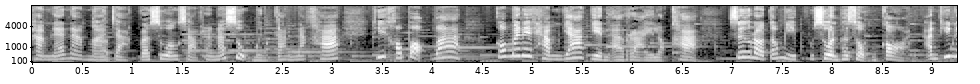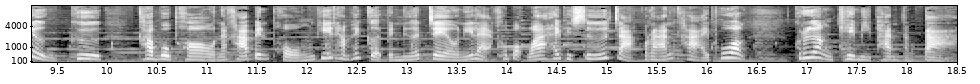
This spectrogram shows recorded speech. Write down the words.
คำแนะนำมาจากกระทรวงสาธารณสุขเหมือนกันนะคะ ที่เขาบอกว่าก็ไม่ได้ทำยากเย็นอะไรหรอกค่ะซึ่งเราต้องมีส่วนผสมก่อน อันที่หนึ่งคือ คาร์โบพอลนะคะ เป็นผงที่ทำให้เกิดเป็นเนื้อเจลนี่แหละเขาบอกว่าให้ไปซื้อจากร้านขายพวกเครื่องเคมีพันต่าง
